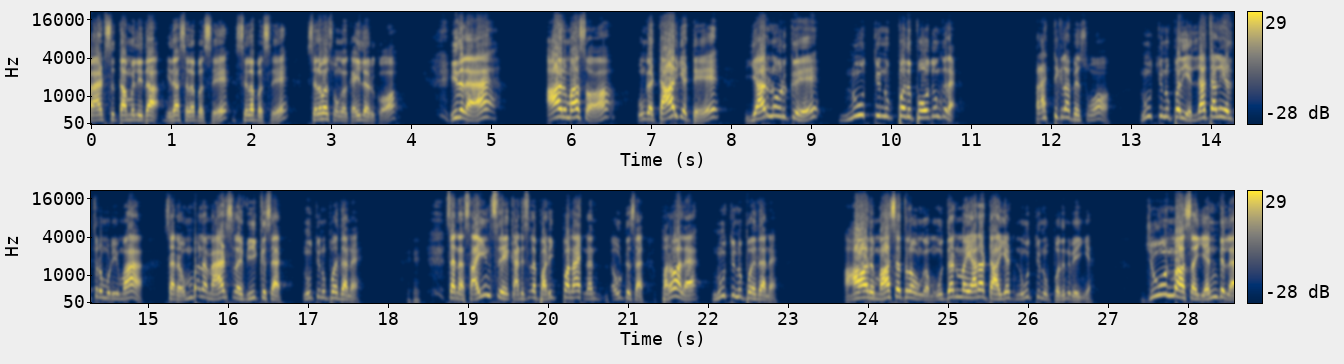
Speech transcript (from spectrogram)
மேத்ஸ் தமிழ் இதா இதான் சிலபஸ் சிலபஸ் சிலபஸ் உங்கள் கையில் இருக்கும் இதில் ஆறு மாதம் உங்கள் டார்கெட்டு இரநூறுக்கு நூற்றி முப்பது போதுங்கிற ப்ராக்டிக்கலாக பேசுவோம். நூற்றி முப்பது எல்லாத்தாலையும் எடுத்துட முடியுமா? சார் ரொம்ப நான் மேத்ஸில் வீக்கு சார். நூற்றி முப்பது தானே? சார் நான் சயின்ஸு கடைசியில் படிப்பேனா என்னன்னு டவுட்டு சார். பரவாயில்ல நூற்றி முப்பது தானே? ஆறு மாதத்தில் உங்கள் முதன்மையான டார்கெட் நூற்றி முப்பதுன்னு வைங்க. ஜூன் மாதம் எண்டில்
